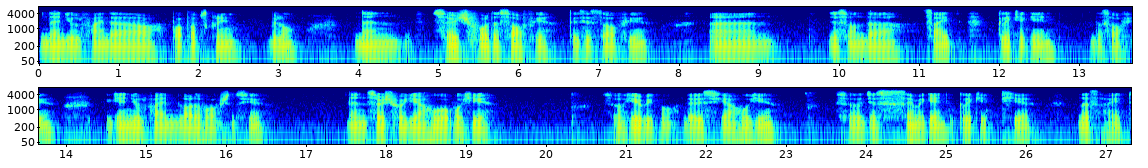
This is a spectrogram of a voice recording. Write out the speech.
Then you'll find the pop-up screen below. Then search for the software. This is software and just on the side click again the software. Again you'll find a lot of options here. Then search for Yahoo over here. So here we go. There is Yahoo here. So just same again. Click it here the side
